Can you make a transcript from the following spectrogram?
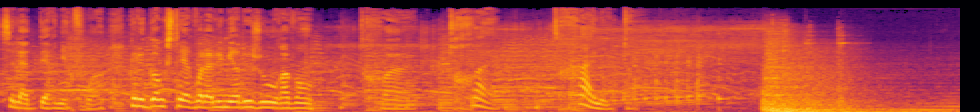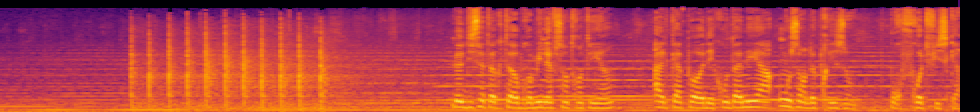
C'est la dernière fois que le gangster voit la lumière du jour avant très, très, très longtemps. Le 17 octobre 1931, Al Capone est condamné à 11 ans de prison pour fraude fiscale.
